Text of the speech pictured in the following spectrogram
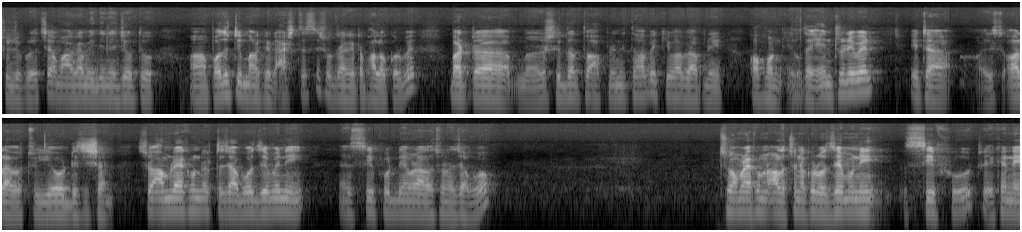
সুযোগ রয়েছে এবং আগামী দিনে যেহেতু পজিটিভ মার্কেট আসতেছে, সুতরাং এটা ভালো করবে। বাট সিদ্ধান্ত আপনি নিতে হবে কীভাবে আপনি কখন এন্ট্রি নেবেন, এটা is all about your decision so আমরা এখন একটা যাব জেমিনি সি ফুড নিয়ে আমরা আলোচনা যাব। সো আমরা এখন আলোচনা করব যেমনি সি ফুড এখানে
